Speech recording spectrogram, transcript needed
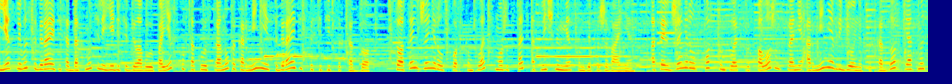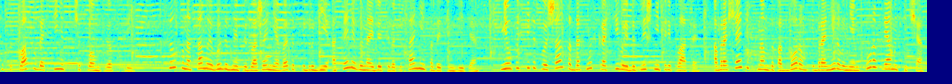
Если вы собираетесь отдохнуть или едете в деловую поездку в такую страну, как Армения и собираетесь посетить Сахкадзор, то отель General Sport Complex может стать отличным местом для проживания. Отель General Sport Complex расположен в стране Армения в регионе Цехкадзор и относится к классу гостиниц с числом звезд 3. Ссылку на самые выгодные предложения в этот и другие отели вы найдете в описании под этим видео. Не упустите свой шанс отдохнуть красиво и без лишней переплаты. Обращайтесь к нам за подбором и бронированием тура прямо сейчас.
